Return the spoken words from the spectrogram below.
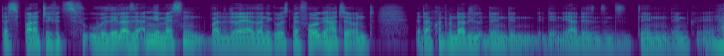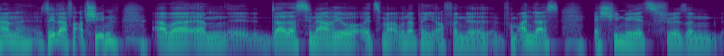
Das war natürlich jetzt für Uwe Seeler sehr angemessen, weil er da ja seine größten Erfolge hatte und dann konnte man da die, den, den, den, ja, den, den, den Herrn Seeler verabschieden. Aber ähm, da das Szenario jetzt mal unabhängig auch von der, vom Anlass erschien mir jetzt für so ein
